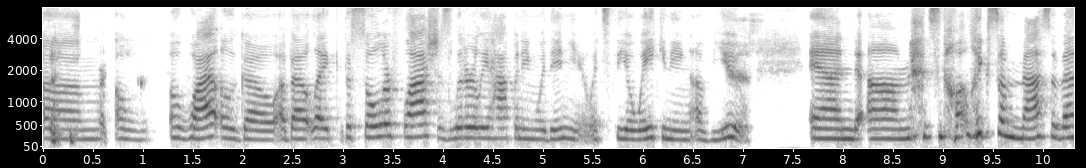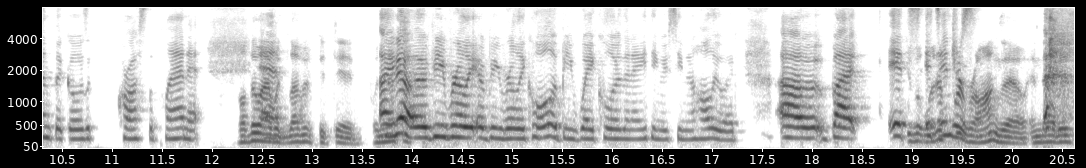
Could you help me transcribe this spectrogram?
um, a, a while ago about like the solar flash is literally happening within you. It's the awakening of you, yes. and um, it's not like some mass event that goes across the planet. Although and I would love if it did. I know it would be really it would be really cool. It'd be way cooler than anything we've seen in Hollywood. Uh, but it's yeah, but what it's if we're wrong though, and that is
